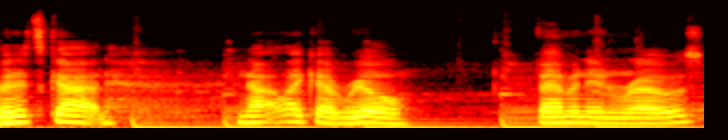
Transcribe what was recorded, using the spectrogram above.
but it's got not like a real feminine rose,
